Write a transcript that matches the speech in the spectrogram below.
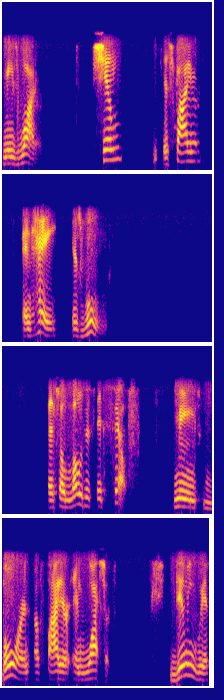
means water. Shem is fire, and Hay is womb. And so Moses itself means born of fire and water, dealing with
